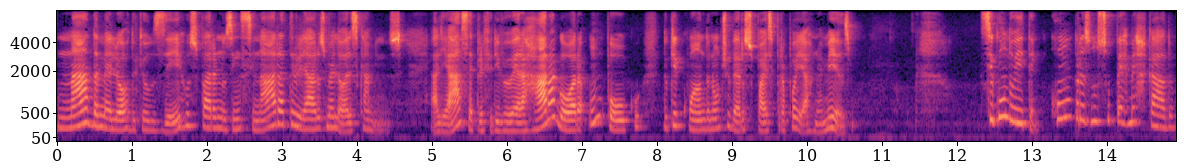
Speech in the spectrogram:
Nada melhor do que os erros para nos ensinar a trilhar os melhores caminhos. Aliás, é preferível errar agora um pouco do que quando não tiver os pais para apoiar, não é mesmo? Segundo item, compras no supermercado.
